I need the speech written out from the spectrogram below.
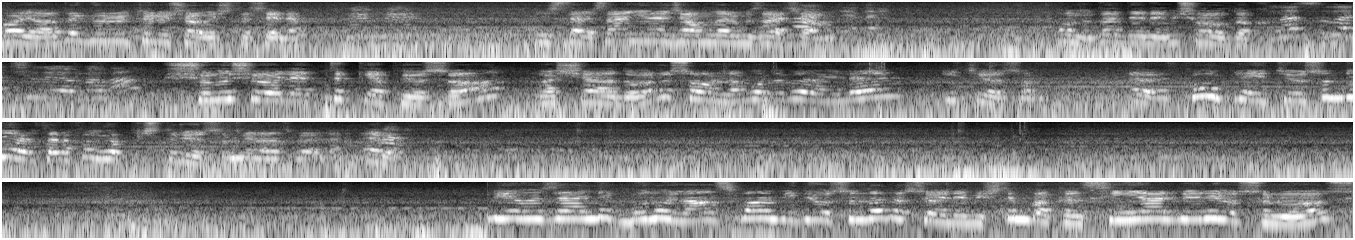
Bayağı da gürültülü çalıştı Selim. Hı hı. İstersen yine camlarımızı açalım. Onu da denemiş olduk. Nasıl açılıyor baba? Şunu şöyle tık yapıyorsun aşağı doğru sonra bunu böyle itiyorsun. Evet komple itiyorsun diğer tarafa yapıştırıyorsun biraz böyle. Evet. Özellik bunu lansman videosunda da söylemiştim. Bakın sinyal veriyorsunuz.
